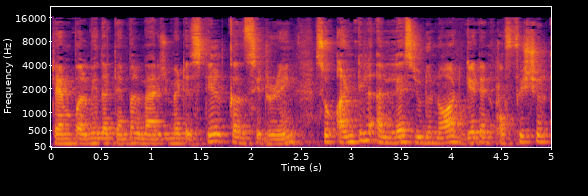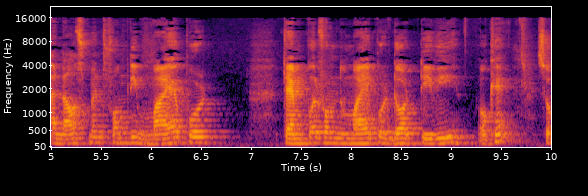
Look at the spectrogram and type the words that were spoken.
temple में the temple management is still considering so until unless you do not get an official announcement from the mayapur temple from the mayapur.tv okay so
